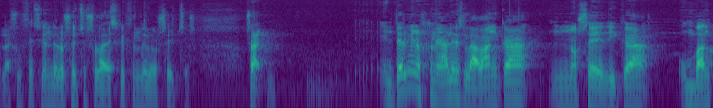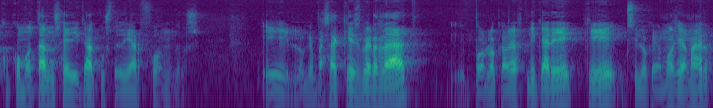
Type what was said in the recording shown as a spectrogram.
la, sucesión de los hechos o la descripción de los hechos. O sea, en términos generales, la banca no se dedica, un banco como tal no se dedica a custodiar fondos. Eh, lo que pasa que es verdad, por lo que ahora explicaré, que si lo queremos llamar,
